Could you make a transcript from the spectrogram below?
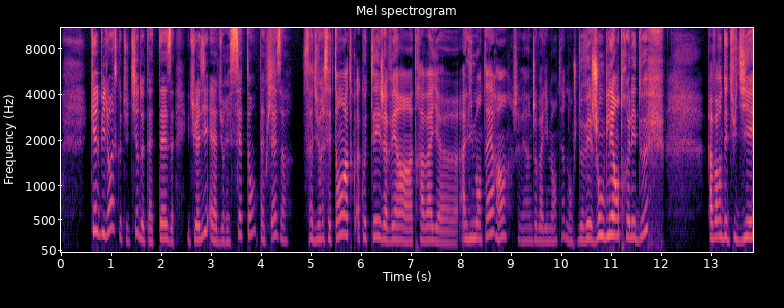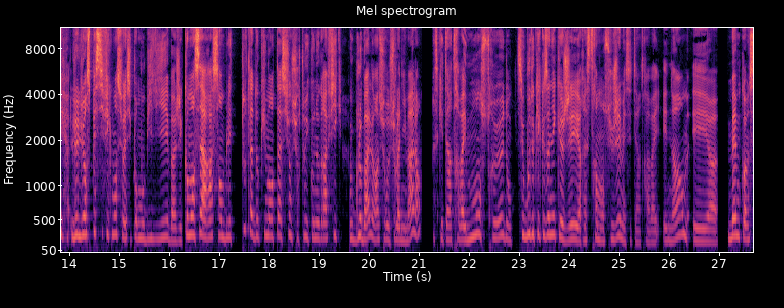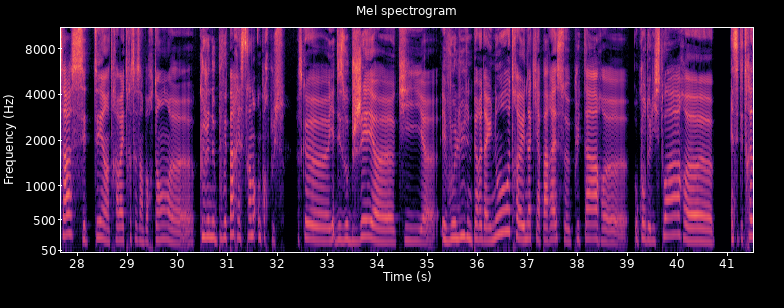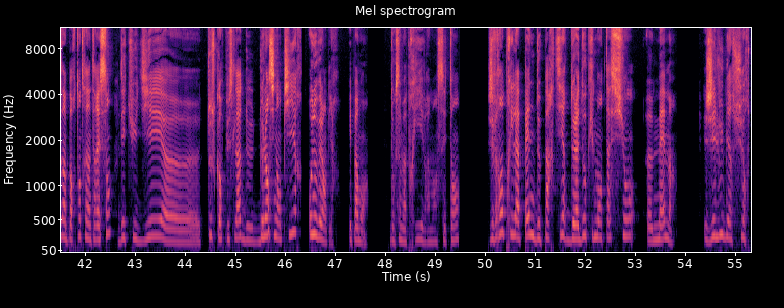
Quel bilan est-ce que tu tires de ta thèse? Et tu l'as dit, elle a duré 7 ans, ta thèse? Ça a duré sept ans. À, à côté, j'avais un travail euh, alimentaire. hein. J'avais un job alimentaire, donc je devais jongler entre les deux. Avant d'étudier le lion spécifiquement sur les supports mobiliers, bah, j'ai commencé à rassembler toute la documentation, surtout iconographique, ou globale, hein, sur, sur l'animal. hein. ce qui était un travail monstrueux. Donc, c'est au bout de quelques années que j'ai restreint mon sujet, mais c'était un travail énorme. Et euh, même comme ça, c'était un travail très très important euh, que je ne pouvais pas restreindre encore plus. Parce qu'il il y a des objets qui évoluent d'une période à une autre, il y en a qui apparaissent plus tard au cours de l'histoire. Et c'était très important, très intéressant d'étudier tout ce corpus-là de, l'Ancien Empire au Nouvel Empire, et pas moins. Donc ça m'a pris vraiment sept ans. J'ai vraiment pris la peine de partir de la documentation euh, même. J'ai lu bien sûr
